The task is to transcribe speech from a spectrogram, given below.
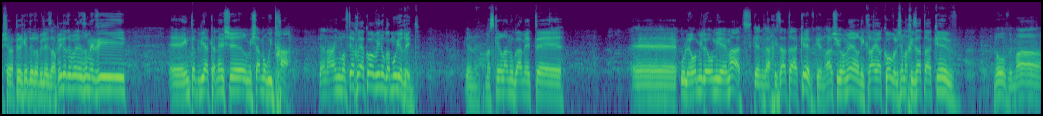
של הפרקי רבי אליעזר. הפרקי רבי אליעזר מביא, אם תגביה כנשר, משם הורידך. כן, היינו מבטיח ליעקב אבינו, גם הוא ירד. כן, מזכיר לנו גם את אה, אה, ולאומי לאומי אאמץ, כן, ואחיזת העקב, כן, רש"י אומר, נקרא יעקב על שם אחיזת העקב. נו, ומה...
